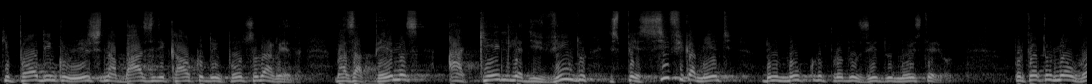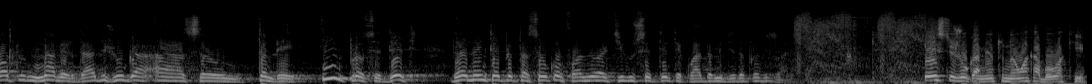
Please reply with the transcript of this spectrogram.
que pode incluir-se na base de cálculo do imposto sobre a renda, mas apenas aquele advindo especificamente do lucro produzido no exterior. Portanto, o meu voto, na verdade, julga a ação também improcedente, dando interpretação conforme o artigo 74 da medida provisória. Este julgamento não acabou aqui.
